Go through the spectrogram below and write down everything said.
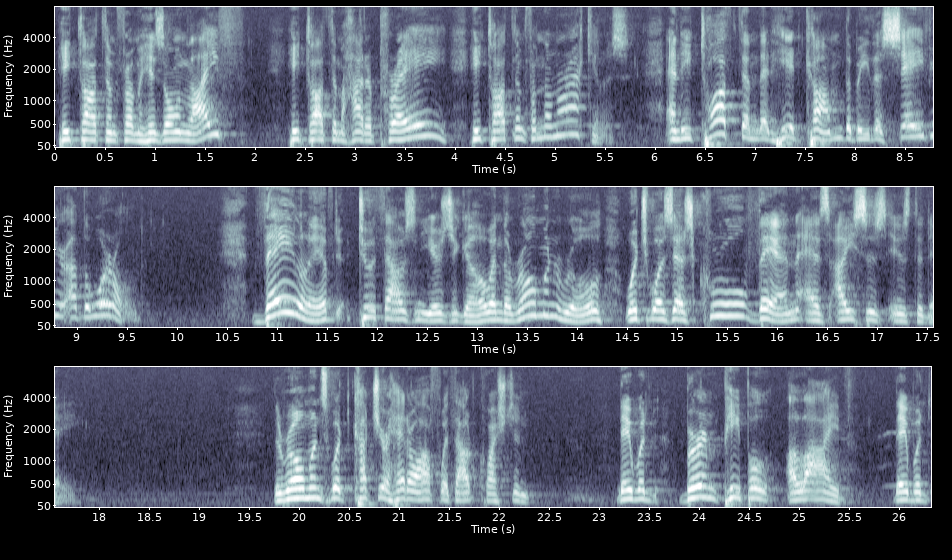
he taught them from his own life, he taught them how to pray, he taught them from the miraculous. And he taught them that he had come to be the Savior of the world. They lived 2,000 years ago in the Roman rule, which was as cruel then as ISIS is today. The Romans would cut your head off without question. They would burn people alive. They would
